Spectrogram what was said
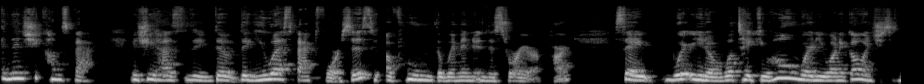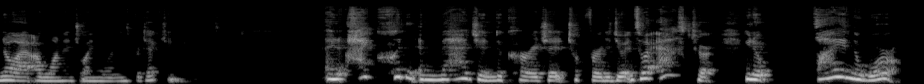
And then she comes back and she has the, the, the US backed forces, of whom the women in the story are a part, say, where, you know, we'll take you home. Where do you want to go? And she says, no, I, I want to join the women's protection unit. And I couldn't imagine the courage that it took for her to do it. And so I asked her, you know, why in the world?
